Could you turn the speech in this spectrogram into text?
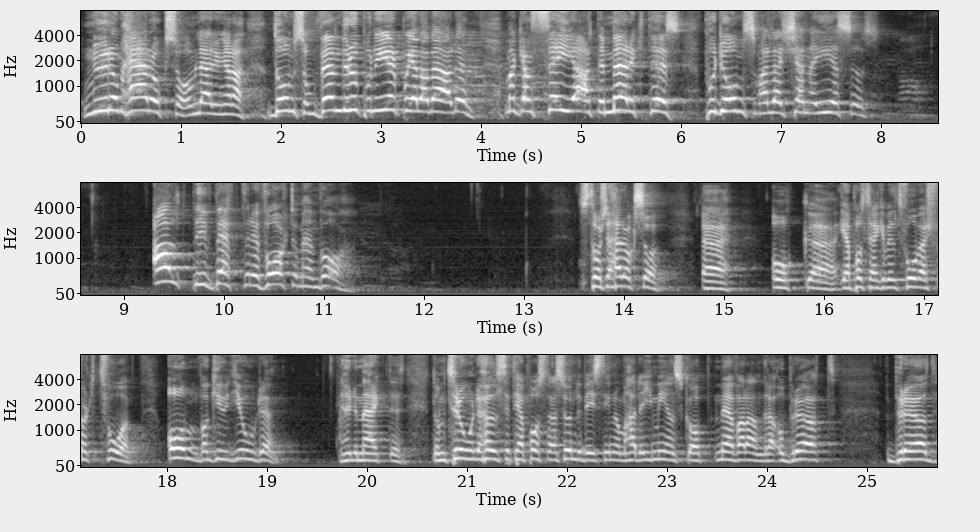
nu är de här också, om lärjungarna. De som vänder upp och ner på hela världen. Man kan säga att det märktes på dem som hade lärt känna Jesus. Allt blev bättre vart de än var. Det står så här också. Eh, och, eh, i Apostlagärningarna 2, vers 42 om vad Gud gjorde. Hur det märktes. De troende höll sig till apostlarnas undervisning, de hade gemenskap med varandra och bröt bröd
